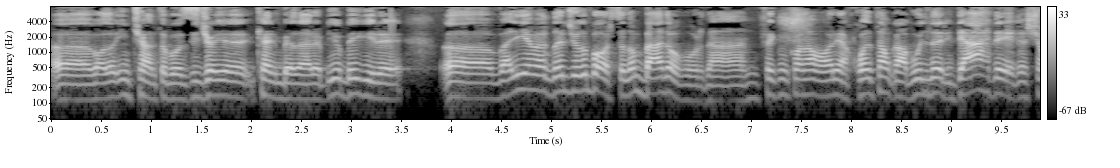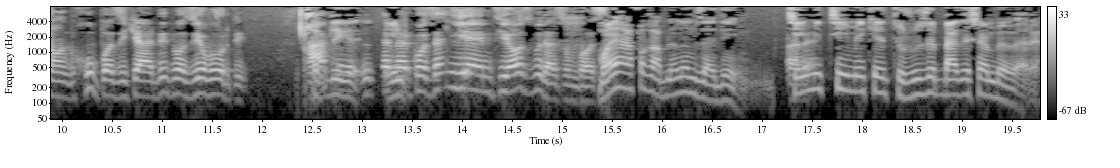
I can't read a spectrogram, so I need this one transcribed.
حالا این چند تا بازی جای کریم بالعربی رو بگیره. ولی یه مقداری جلو بارسلون بد آوردن. فکر می‌کنم آریان خودت هم قبول داری؟ ده دقیقه شان خوب بازی کردید بازی رو بردید خب دیگه این لورکوزن یه امتیاز بود از اون بازی. ما این حرف قبلا هم زدیم. تیمی آره. تیمه که تو روز بعدش هم ببره.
